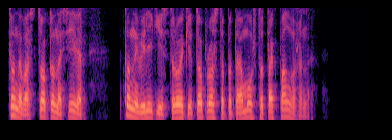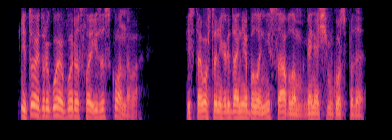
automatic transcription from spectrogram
то на восток, то на север, то на великие стройки, то просто потому, что так положено. И то, и другое выросло из исконного. Из того, что никогда не было ни савлом, гонящим Господа,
